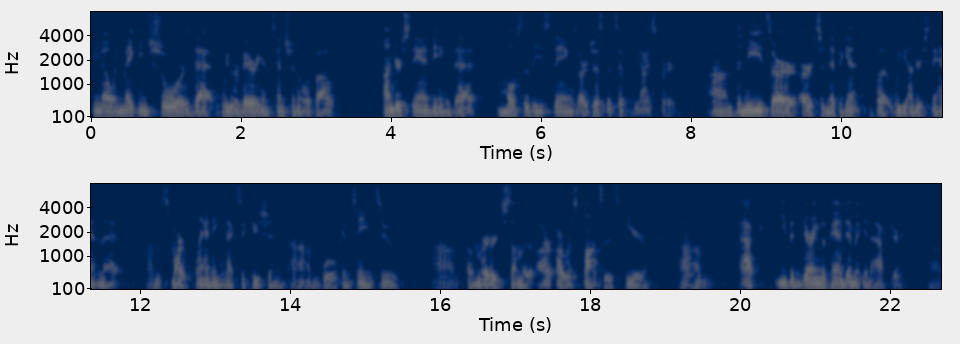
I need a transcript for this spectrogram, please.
you know, and making sure that we were very intentional about understanding that most of these things are just the tip of the iceberg. Um, the needs are, are significant, but we understand that smart planning and execution will continue to um, emerge some of our, our responses here um, after, even during the pandemic and after. Um,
